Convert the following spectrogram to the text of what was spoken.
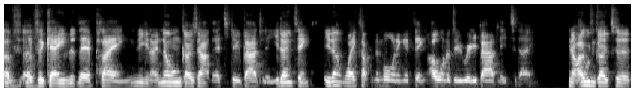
of of the game that they're playing. You know, no one goes out there to do badly. You don't think you don't wake up in the morning and think I want to do really badly today. You know, I wouldn't go to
